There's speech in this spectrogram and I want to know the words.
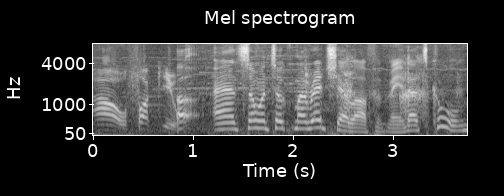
Ow, fuck you. Oh, and someone took my red shell off of me. That's cool.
